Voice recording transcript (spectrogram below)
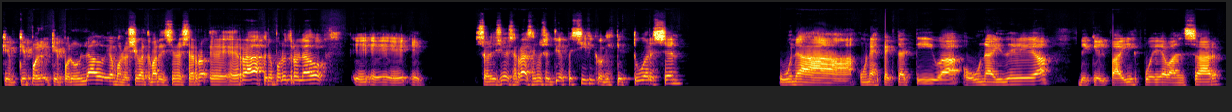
que, por, un lado, digamos, lo lleva a tomar decisiones erradas, pero por otro lado, son decisiones erradas en un sentido específico, que es que tuercen una, una expectativa o una idea de que el país puede avanzar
